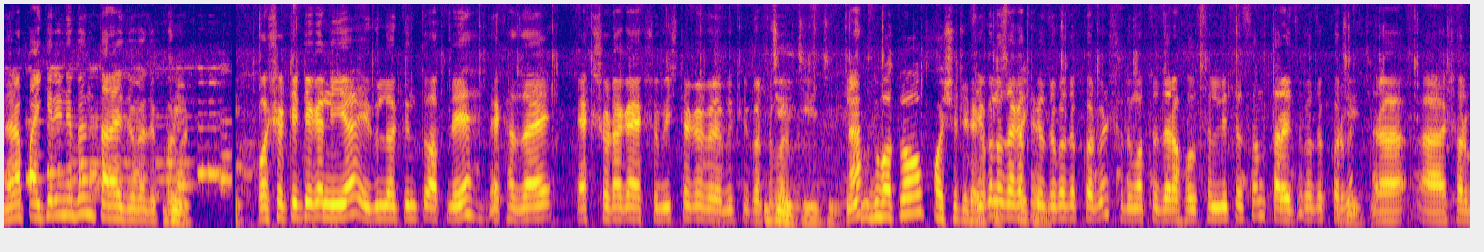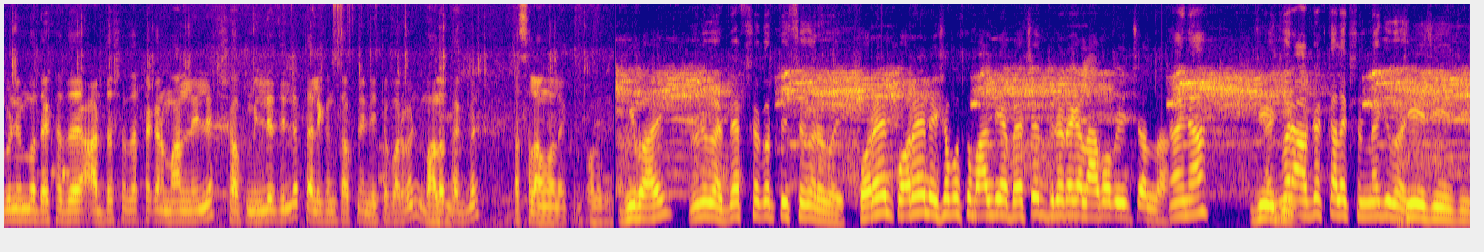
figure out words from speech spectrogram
যারা পাইকারি নেবেন তারাই যোগাযোগ করবেন। পঁয়ষট্টি টাকা নিয়ে এগুলো কিন্তু আপনি দেখা যায় একশো টাকা একশো বিশ টাকা করে বিক্রি করতে পারবেন। না? শুধুমাত্র পঁয়ষট্টি টাকা যে কোনো জায়গা থেকে যোগাযোগ করবেন। শুধুমাত্র যারা হোলসেল নিতে চান তারাই যোগাযোগ করবেন। আহ, সর্বনিম্ন দেখা যায় আট দশ হাজার টাকার মাল নিলে সব মিলিয়ে দিলে তাহলে কিন্তু আপনি নিতে পারবেন। ভালো থাকবেন। আসসালামু আলাইকুম। জি ভাই। রনি ভাই ব্যবসা করতে ইচ্ছে করে ভাই। করেন করেন এই সমস্ত মাল নিয়ে বেচেন দুটো টাকা লাভ হবে ইনশাল্লাহ তাই না? জি একবার আপডেট কালেকশন নাকি ভাই? জি জি জি।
